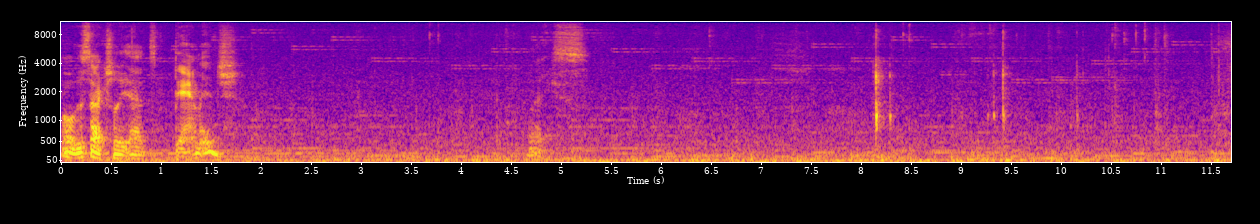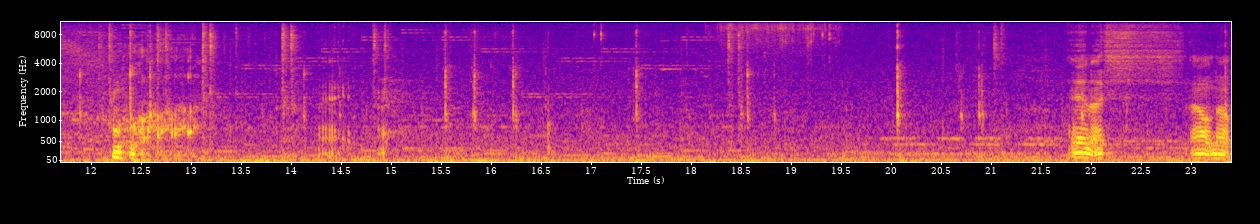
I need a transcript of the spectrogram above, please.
Oh, this actually adds damage? Nice. And I, I don't know.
